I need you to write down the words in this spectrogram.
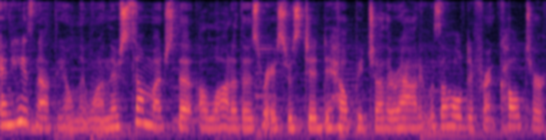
And he's not the only one. There's so much that a lot of those racers did to help each other out. It was a whole different culture.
